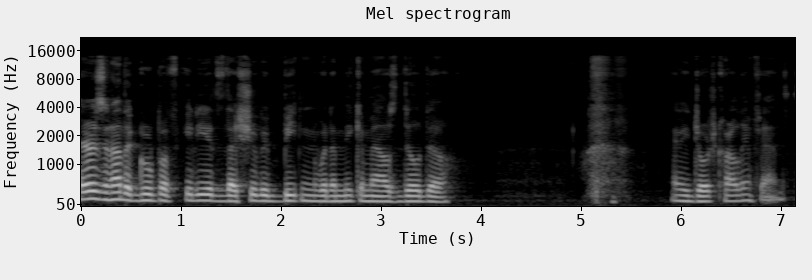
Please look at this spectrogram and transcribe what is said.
Here's another group of idiots that should be beaten with a Mickey Mouse dildo. Any George Carlin fans?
